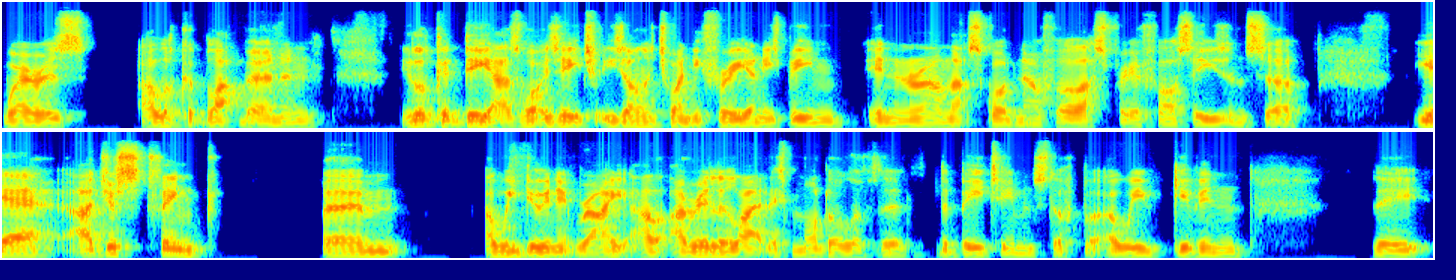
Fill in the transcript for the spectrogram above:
whereas I look at Blackburn and you look at Diaz, what is he? He's only 23 and he's been in and around that squad now for the last three or four seasons. So, yeah, I just think, um, are we doing it right? I, I really like this model of the the B team and stuff, but are we giving the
